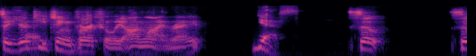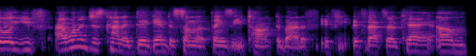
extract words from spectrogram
So you're so, teaching virtually online, right? Yes. So, so you've. I want to just kind of dig into some of the things that you talked about, if if if that's okay. Um.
